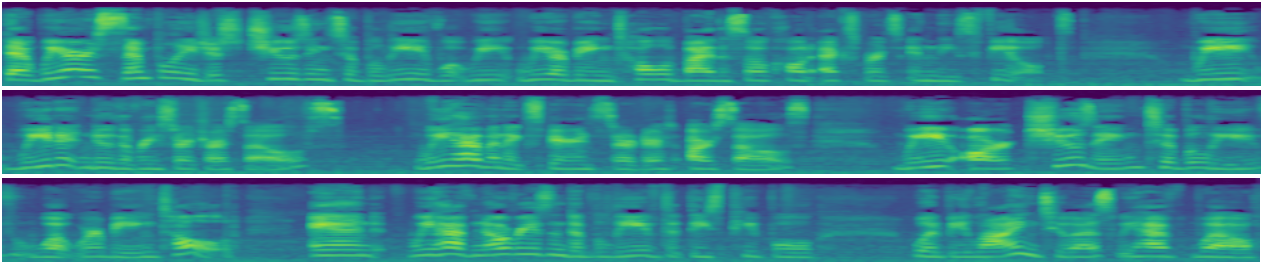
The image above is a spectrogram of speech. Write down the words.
that we are simply just choosing to believe what we we are being told by the so-called experts in these fields. We we didn't do the research ourselves. We haven't experienced it ourselves. We are choosing to believe what we're being told. And we have no reason to believe that these people would be lying to us. We have, well,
